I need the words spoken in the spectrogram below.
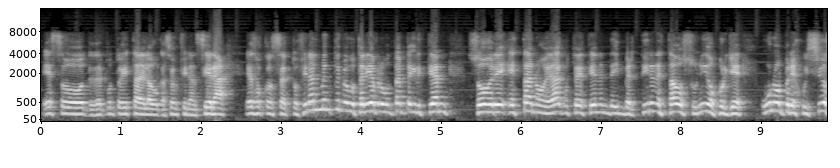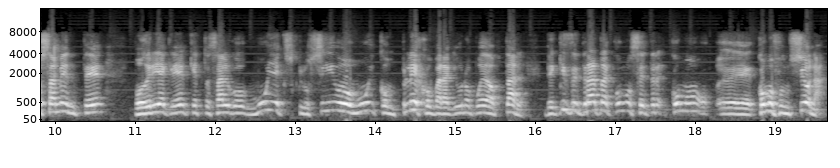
eso desde el punto de vista de la educación financiera, esos conceptos. Finalmente me gustaría preguntarte, Cristian, sobre esta novedad que ustedes tienen de invertir en Estados Unidos, porque uno prejuiciosamente podría creer que esto es algo muy exclusivo, muy complejo para que uno pueda optar. ¿De qué se trata? ¿Cómo, se cómo, eh, cómo funciona?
